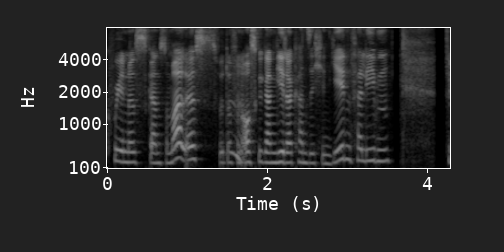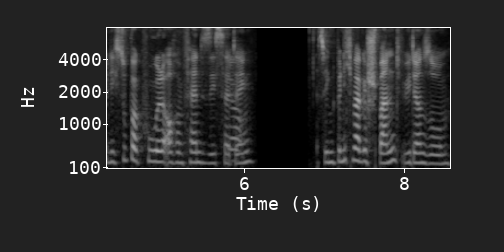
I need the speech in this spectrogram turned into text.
Queerness ganz normal ist. Es wird davon Hm. ausgegangen, jeder kann sich in jeden verlieben. Finde ich super cool, auch im Fantasy-Setting. Deswegen bin ich mal gespannt, wie dann so,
